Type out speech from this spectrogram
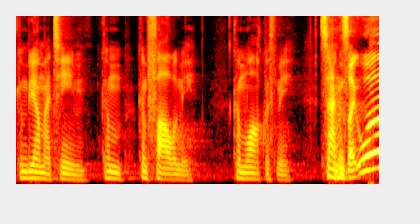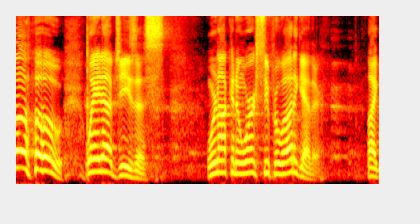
Come be on my team. Come, come follow me. Come walk with me. Simon's like, Whoa, wait up, Jesus. We're not going to work super well together. Like,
